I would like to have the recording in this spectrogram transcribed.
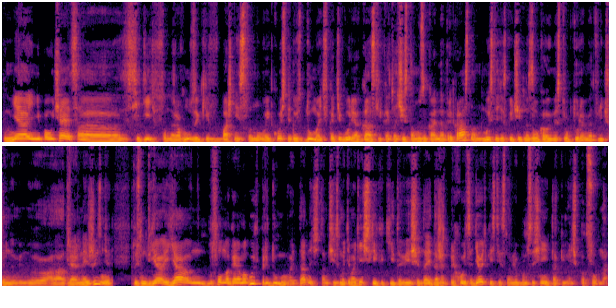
у меня не получается сидеть, условно в музыке в башне из слоновой кости, то есть думать в категориях Ганслика это чисто музыкально прекрасно, мыслить исключительно звуковыми структурами, отвлеченными ну, от реальной жизни. То есть ну, я, я, условно говоря, могу их придумывать, да, значит, там, через математические какие-то вещи, да, и даже приходится делать, естественно, в любом сочинении так или иначе подсобно.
